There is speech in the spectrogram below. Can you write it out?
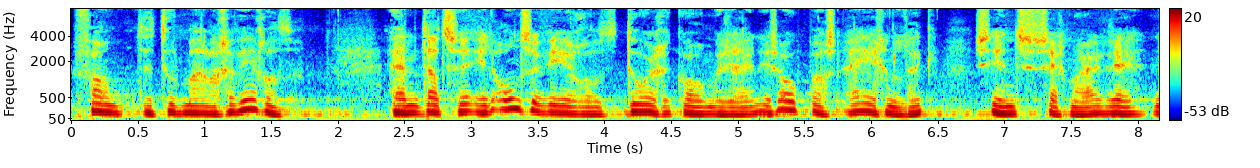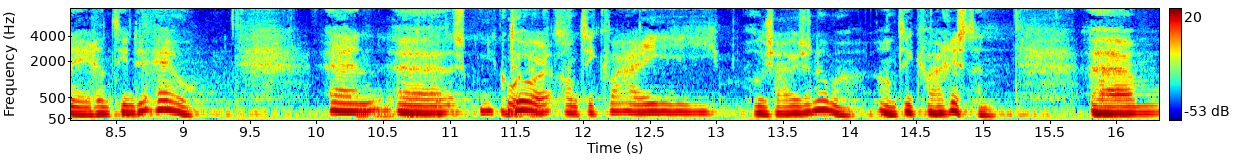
van de toenmalige wereld. En dat ze in onze wereld doorgekomen zijn... is ook pas eigenlijk sinds zeg maar, de 19e eeuw. En uh, door antiquari... Hoe zou je ze noemen? Antiquaristen. Um,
